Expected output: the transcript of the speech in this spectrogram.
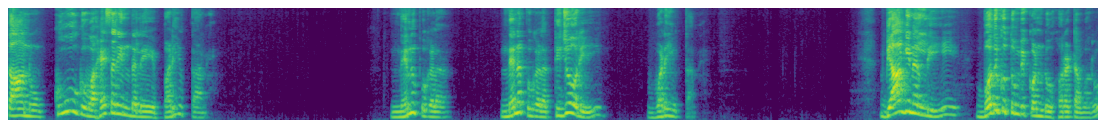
ತಾನು ಕೂಗುವ ಹೆಸರಿಂದಲೇ ಪಡೆಯುತ್ತಾನೆ. ನೆನಪುಗಳ ನೆನಪುಗಳ ತಿಜೋರಿ ಒಡೆಯುತ್ತಾನೆ. ಬ್ಯಾಗಿನಲ್ಲಿ ಬದುಕು ತುಂಬಿಕೊಂಡು ಹೊರಟವರು,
